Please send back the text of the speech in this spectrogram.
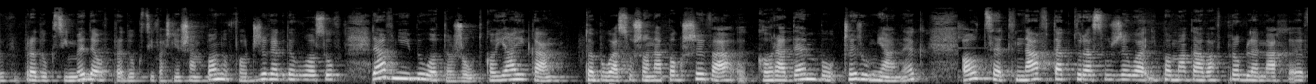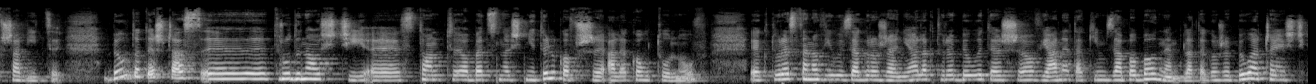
w produkcji mydeł, w produkcji właśnie szamponów, odżywek do włosów. Dawniej było to żółtko jajka, to była suszona pokrzywa, kora dębu czy rumianek, ocet, nafta, która służyła i pomagała w problemach e, wszawicy. Był to też czas y, trudności, stąd obecność nie tylko wszy, ale kołtunów, które stanowiły zagrożenie, ale które były też owiane takim zabobonem, dlatego że była część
